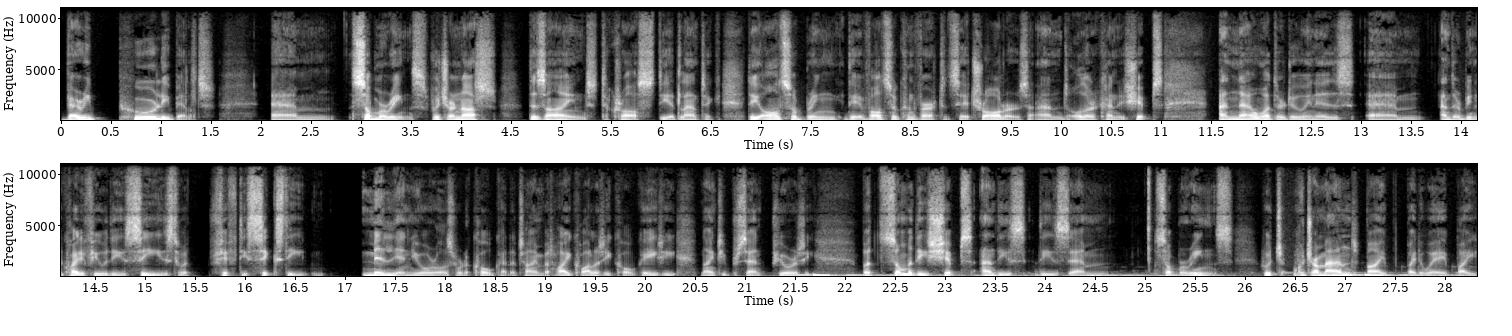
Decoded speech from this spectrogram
very poorly built um, submarines, which are not designed to cross the Atlantic. They also bring, they've also converted, say, trawlers and other kind of ships. And now what they're doing is, um, and there have been quite a few of these seized with 50, 60 million euros worth of coke at a time, but high quality coke, 80, 90% purity. But some of these ships and these, these um, submarines, which, which are manned by, by the way, by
